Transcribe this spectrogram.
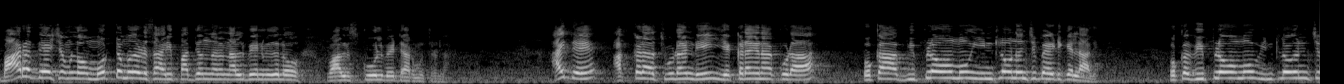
భారతదేశంలో మొట్టమొదటిసారి పద్దెనిమిది వందల నలభై ఎనిమిదిలో వాళ్ళు స్కూల్ పెట్టారు మిత్రుల అయితే అక్కడ చూడండి ఎక్కడైనా కూడా ఒక విప్లవము ఇంట్లో నుంచి బయటికి వెళ్ళాలి. ఒక విప్లవము ఇంట్లో నుంచి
